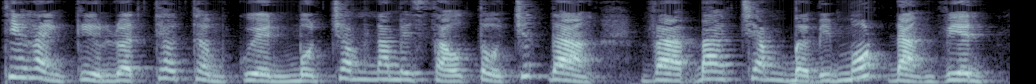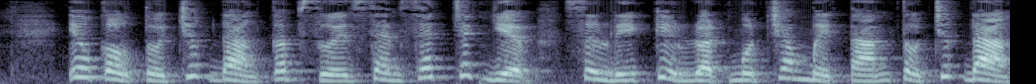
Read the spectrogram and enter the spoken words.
thi hành kỷ luật theo thẩm quyền 156 tổ chức Đảng và 371 đảng viên yêu cầu tổ chức đảng cấp dưới xem xét trách nhiệm, xử lý kỷ luật 118 tổ chức đảng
